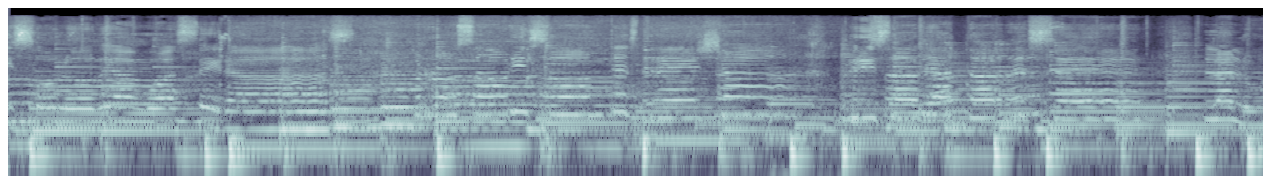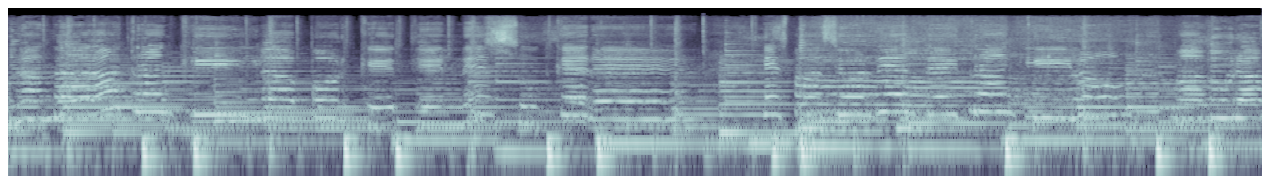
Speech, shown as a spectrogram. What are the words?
y solo de agua serás. Rosa horizonte estrella, brisa de atardecer, la luna andará porque querer. Espacio ardiente y tranquilo, madura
